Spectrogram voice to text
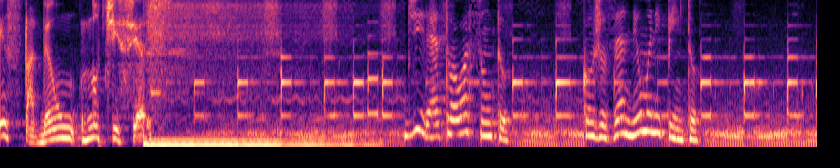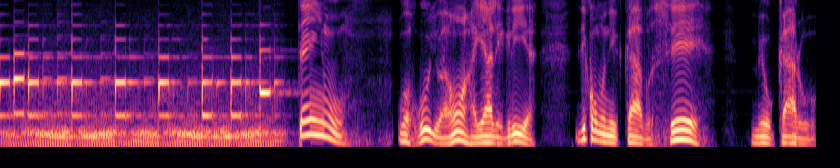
Estadão Notícias. Direto ao assunto. Com José Neumann e Pinto. Tenho o orgulho, a honra e a alegria de comunicar a você, meu caro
